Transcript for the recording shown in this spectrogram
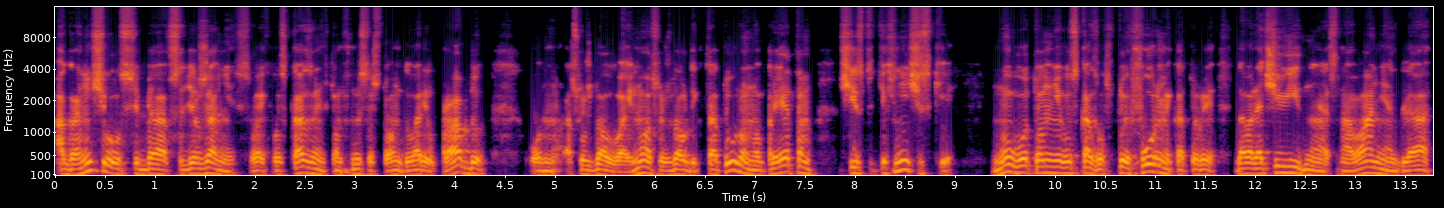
ограничивал себя в содержании своих высказываний, в том смысле, что он говорил правду, он осуждал войну, осуждал диктатуру, но при этом чисто технически ну вот он не высказывал в той форме, которые давали очевидное основание для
